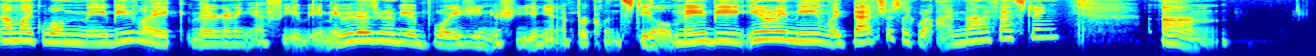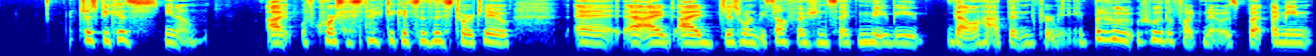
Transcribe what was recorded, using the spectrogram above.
And I'm like, well, maybe like they're gonna get Phoebe. Maybe there's gonna be a boy genius reunion at Brooklyn Steel. Maybe you know what I mean? Like that's just like what I'm manifesting. Um just because, you know, I of course I snag tickets to this tour too. Uh, I I just want to be selfish and say maybe that'll happen for me. But who who the fuck knows? But I mean,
